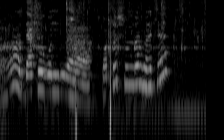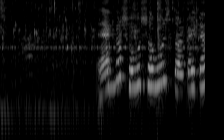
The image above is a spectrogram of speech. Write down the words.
ও দেখো বন্ধুরা, কত সুন্দর হয়েছে। একদম সবুজ সবুজ তরকারিটা,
